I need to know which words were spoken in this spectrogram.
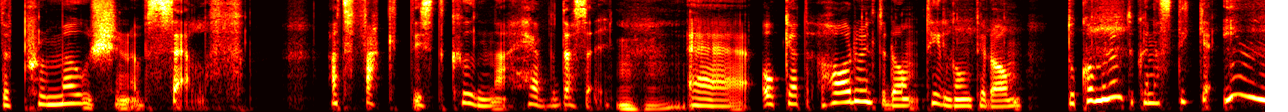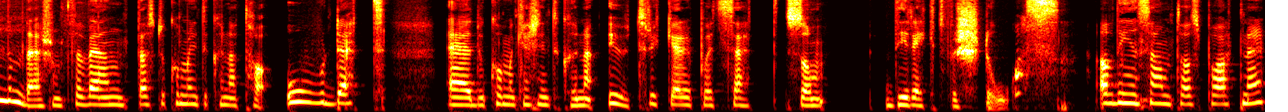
the promotion of self. Att faktiskt kunna hävda sig. Mm -hmm. eh, och att har du inte dem, tillgång till dem, då kommer du inte kunna sticka in de där som förväntas, du kommer inte kunna ta ordet, eh, du kommer kanske inte kunna uttrycka det på ett sätt som direkt förstås av din samtalspartner.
